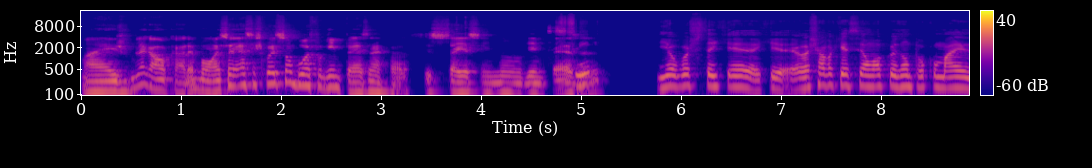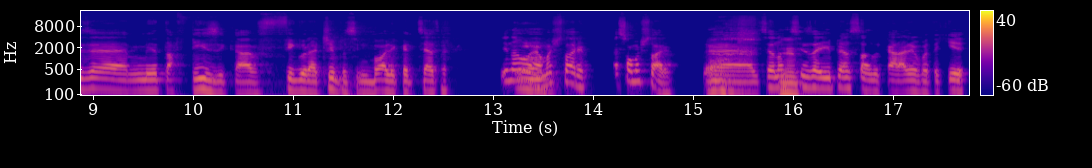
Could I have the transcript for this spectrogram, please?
Mas legal, cara, é bom. Essa, essas coisas são boas pro Game Pass, né, cara? Isso sair assim no Game Pass. Sim. Né? E eu gostei que, que. Eu achava que ia ser uma coisa um pouco mais é, metafísica, figurativa, simbólica, etc. E não, hum. é uma história. É só uma história. É, é você não é. precisa ir pensando, caralho, eu vou ter que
